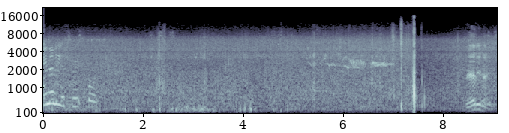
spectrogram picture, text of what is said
Finally, a straight ball. Very nice.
